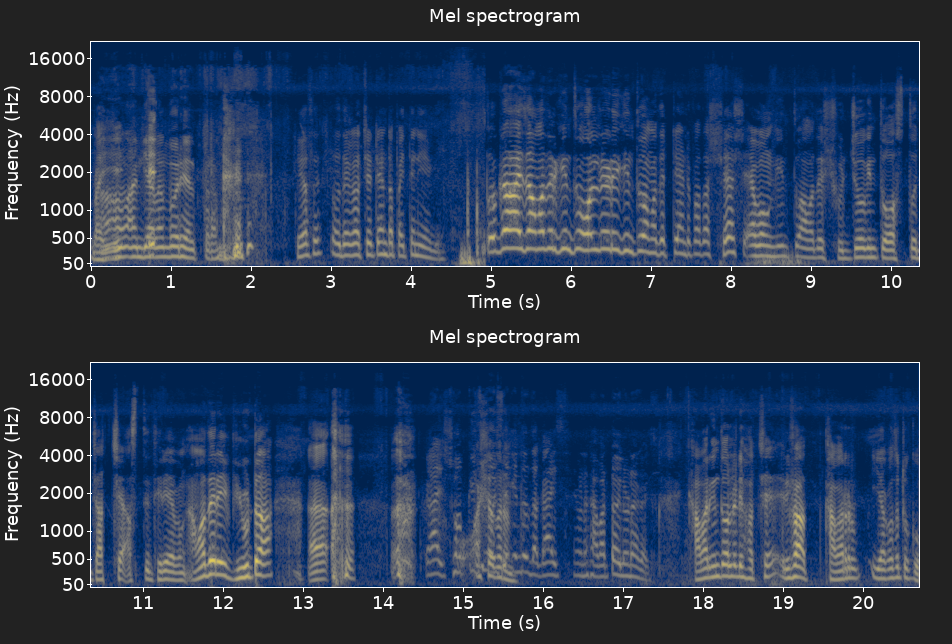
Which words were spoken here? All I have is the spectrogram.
ভাই আ- আমি বড় হেল্প করাম ঠিক আছে? তো দেখা হচ্ছে টেন্টটা পাইতে নিয়ে গিয়ে তো গাইজ আমাদের কিন্তু অলরেডি কিন্তু আমাদের টেন্ট পাতা শেষ এবং কিন্তু আমাদের সূর্য কিন্তু অস্ত যাচ্ছে আস্তে ধীরে এবং আমাদের এই ভিউটা গাইস সব অসাধারণ। কিন্তু গাইস খাবারটা হইল না গাইস খাবার কিন্তু অলরেডি হচ্ছে। রিফাত খাবার ইয়া কতটুকু?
